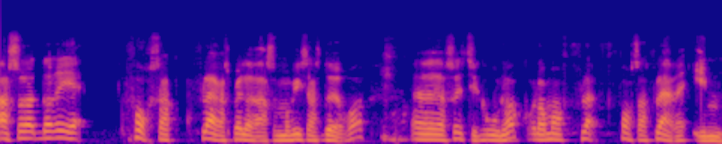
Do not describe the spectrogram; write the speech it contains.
Altså, det er fortsatt flere spillere som må vises døra, uh, som ikke er gode nok, og det må fl fortsatt flere inn.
